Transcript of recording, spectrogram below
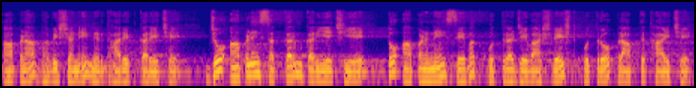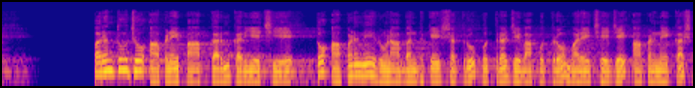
આપણા ભવિષ્યને નિર્ધારિત કરે છે. જો આપણે સત્કર્મ કરીએ છીએ, તો આપણને સેવક પુત્ર જેવા શ્રેષ્ઠ પુત્રો પ્રાપ્ત થાય છે. પરંતુ જો આપણે પાપ કર્મ કરીએ છીએ, તો આપણને ઋણાબંધ કે શત્રુ પુત્ર જેવા પુત્રો મળે છે જે આપણને કષ્ટ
